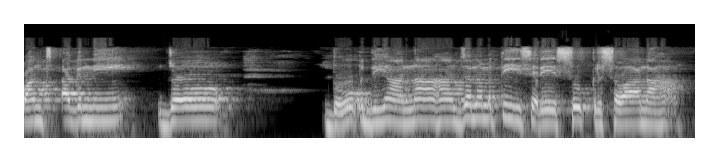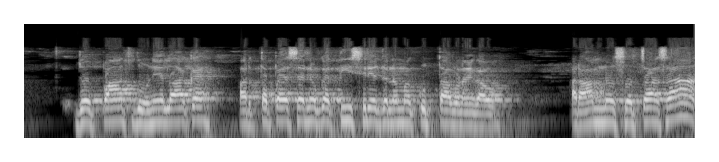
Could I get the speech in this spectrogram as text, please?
पंच अग्नि जो धूप ध्याना जन्म तीसरे शुक्र सवा सवाना जो पाँच धोने लाक है, और तपैसे का तीसरे जन्म कुत्ता बनेगा वो। राम ने सोचा सा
